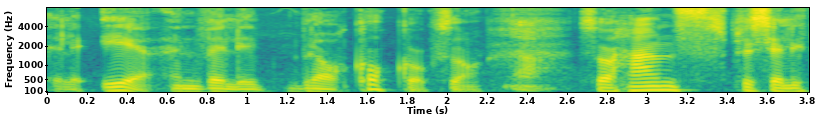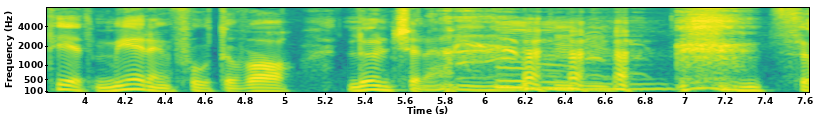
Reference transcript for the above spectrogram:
eller är en väldigt bra kock också. Ja. Så hans specialitet mer än foto var luncherna. så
